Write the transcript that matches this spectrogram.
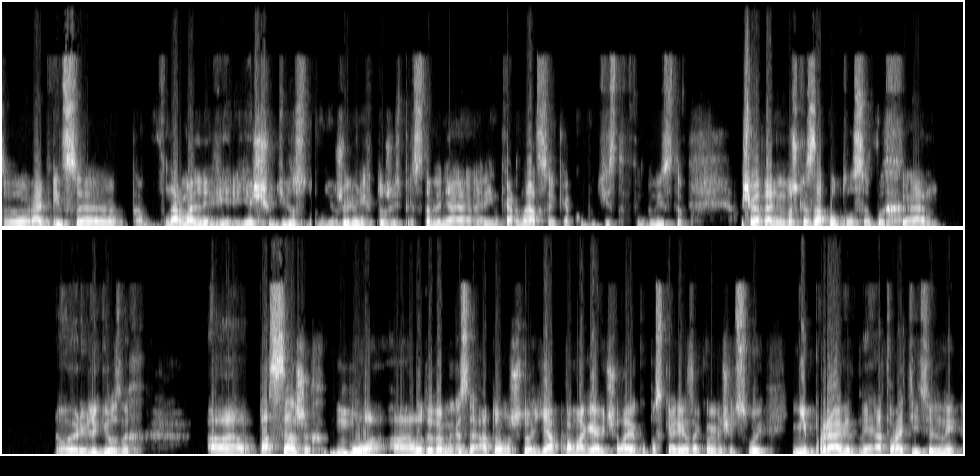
родиться там, в нормальной вере. Я еще удивился, неужели у них тоже есть представление о реинкарнации, как у буддистов, индуистов. В общем, я немножко запутался в их э, религиозных э, пассажах, но э, вот эта мысль о том, что я помогаю человеку поскорее закончить свой неправедный, отвратительный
